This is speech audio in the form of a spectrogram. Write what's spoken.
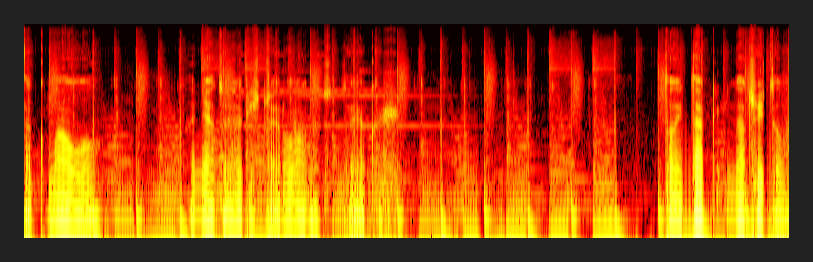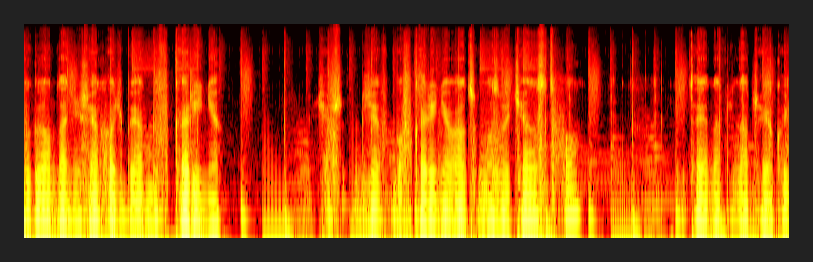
tak mało... A nie, to jest jakieś czerwone tutaj jakoś. To i tak inaczej to wygląda niż jak choćby jakby w Karinie. Gdzie, gdzie bo w Karinie walczą o zwycięstwo. I to jednak inaczej jakoś.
